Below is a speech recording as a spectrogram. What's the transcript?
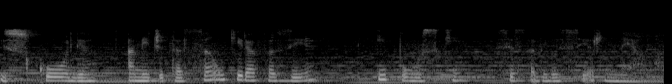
Escolha a meditação que irá fazer e busque se estabelecer nela.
